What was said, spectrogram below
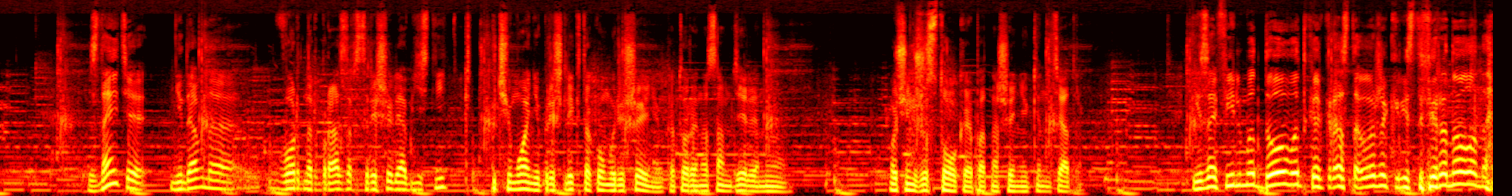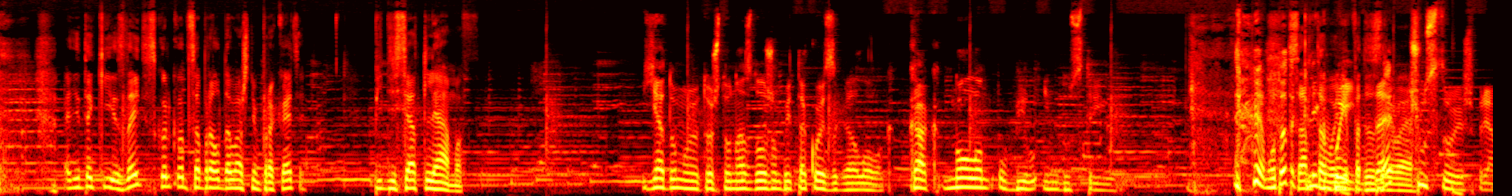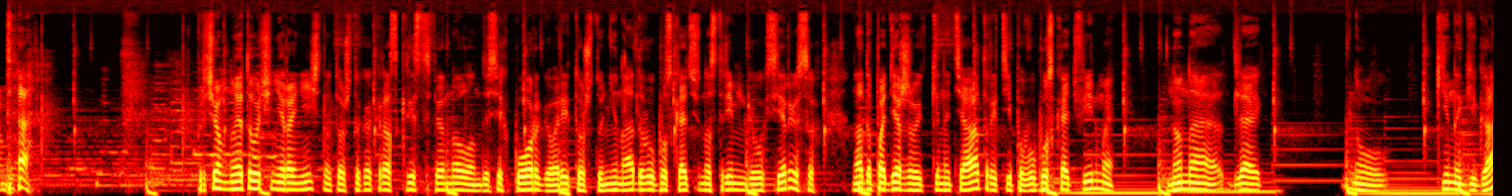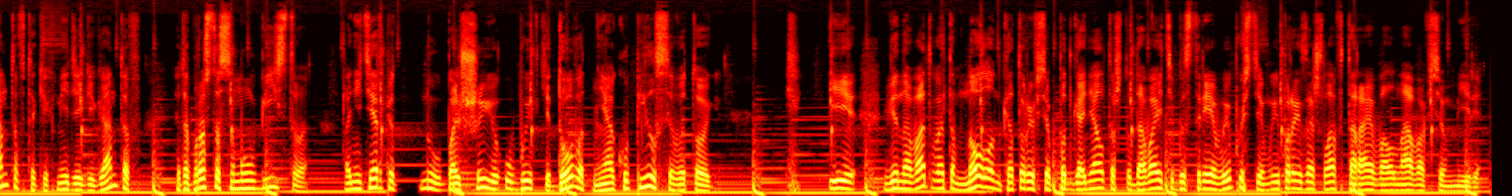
Знаете, недавно Warner Brothers решили объяснить, почему они пришли к такому решению, которое на самом деле, ну, очень жестокое по отношению к кинотеатрам. Из-за фильма «Довод» как раз того же Кристофера Нолана. Они такие, знаете, сколько он собрал в домашнем прокате? 50 лямов. Я думаю, то, что у нас должен быть такой заголовок. Как Нолан убил индустрию. Вот это Сам того не подозревая. Чувствуешь прям. Да. Причем, ну это очень иронично, то, что как раз Кристофер Нолан до сих пор говорит то, что не надо выпускать все на стриминговых сервисах, надо поддерживать кинотеатры, типа выпускать фильмы, но на, для, ну, киногигантов, таких медиагигантов, это просто самоубийство. Они терпят, ну, большие убытки. Довод не окупился в итоге. И виноват в этом Нолан, который все подгонял то, что давайте быстрее выпустим, и произошла вторая волна во всем мире.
